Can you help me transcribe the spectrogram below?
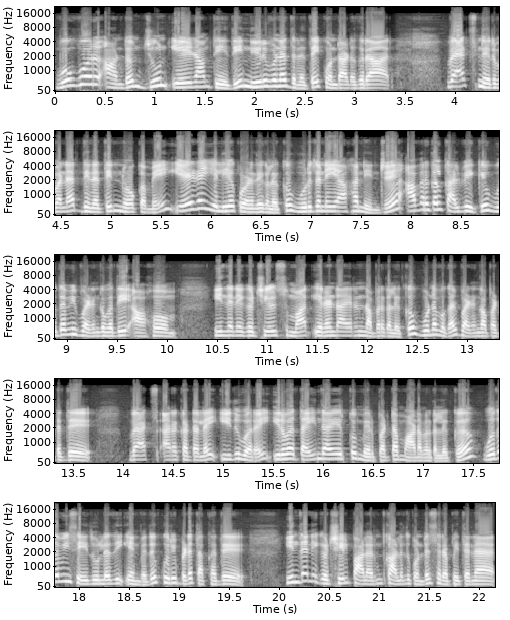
ஒவ்வொரு ஆண்டும் ஜூன் ஏழாம் தேதி நிறுவன தினத்தை கொண்டாடுகிறார். வேக்ஸ் நிறுவனர் தினத்தின் நோக்கமே ஏழை எளிய குழந்தைகளுக்கு உறுதுணையாக நின்று அவர்கள் கல்விக்கு உதவி வழங்குவதே ஆகும். இந்த நிகழ்ச்சியில் சுமார் இரண்டாயிரம் நபர்களுக்கு உணவுகள் வழங்கப்பட்டது. வேக்ஸ் அறக்கட்டளை இதுவரை இருபத்தைந்தாயிரக்கும் மேற்பட்ட மாணவர்களுக்கு உதவி செய்துள்ளது என்பது குறிப்பிடத்தக்கது. இந்த நிகழ்ச்சியில் பலரும் கலந்து கொண்டு சிறப்பித்தனர்.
